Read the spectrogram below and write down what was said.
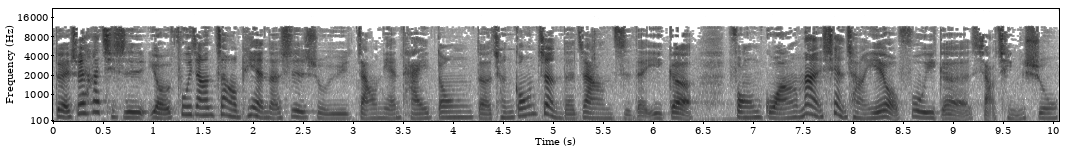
对，所以他其实有附一张照片呢，是属于早年台东的成功镇的这样子的一个风光。那现场也有附一个小情书，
